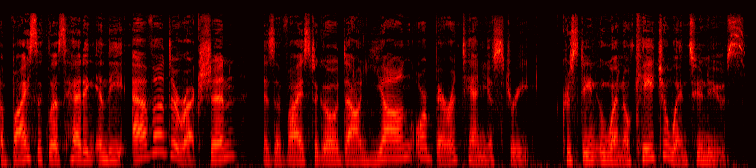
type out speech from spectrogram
a bicyclist heading in the Ewa direction is advised to go down Young or Beretania Street. Kristine Uyeno, KHON2 News.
